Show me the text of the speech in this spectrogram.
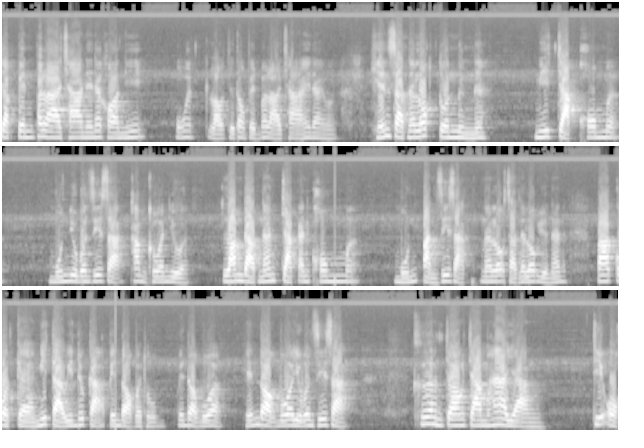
จะเป็นพระราชาในนครนี้โอ้เราจะต้องเป็นพระราชาให้ได้เห็นสัตว์นรกตัวหนึ่งเนี่ยมีจักรคมอะ หมุนอยู่บนศีรษะข้ามครวนอยู่ลำดับนั้นจักอันคมหมุนปั่นศีรษะนรกสัตว์นรกอยู่นั้น ปรากฏแก่มิตาวินทุกะเป็นดอกประทุม เป็นดอกบัว เห็นดอกบัวอยู่บนศีรษะ เครื่องจองจำห้าอย่างที่อก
